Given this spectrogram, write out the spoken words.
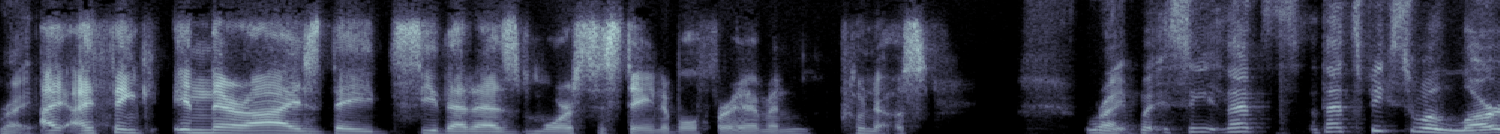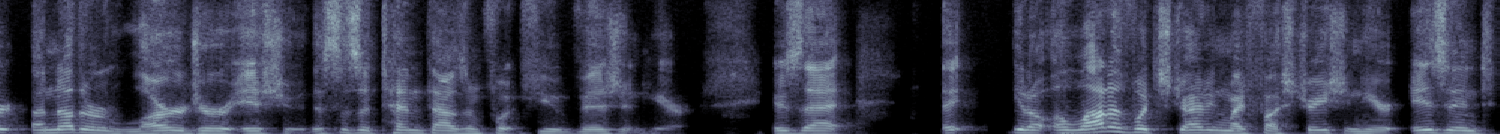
right. I, I think in their eyes they see that as more sustainable for him, and who knows? Right, but see that's that speaks to a large another larger issue. This is a ten thousand foot view vision here. Is that uh, you know a lot of what's driving my frustration here isn't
